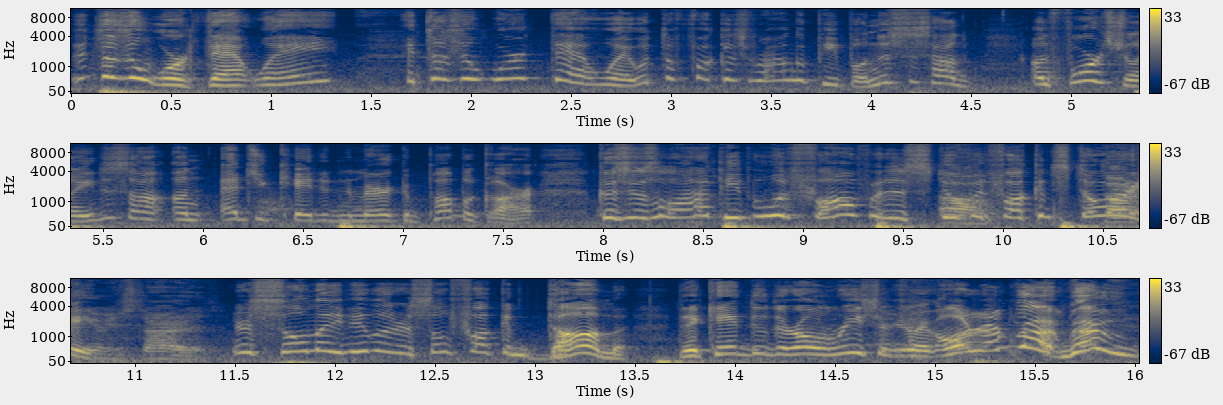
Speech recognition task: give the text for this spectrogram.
It doesn't work that way. It doesn't work that way. What the fuck is wrong with people? And this is how, unfortunately, this is how uneducated the American public are. Because there's a lot of people would fall for this stupid Oh, fucking Don't story. get me started. There's so many people that are so fucking dumb they can't do their own research. They're like, oh, fucking like,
